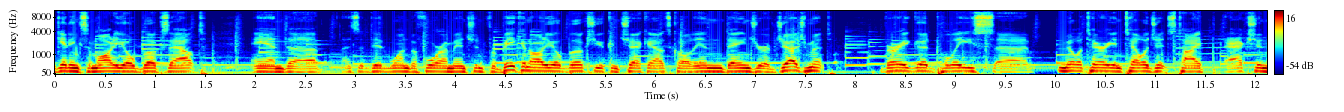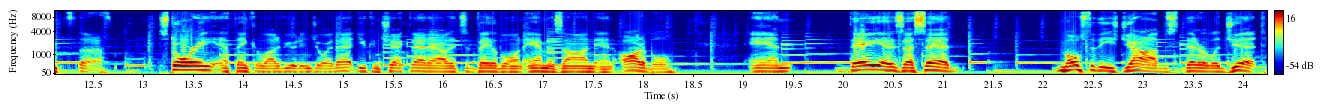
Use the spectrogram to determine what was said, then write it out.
getting some audio books out. And uh, as I did one before I mentioned, for Beacon Audio Books, you can check out. It's called In Danger of Judgment very good police, uh, military intelligence type action uh, story. I think a lot of you would enjoy that. You can check that out. It's available on Amazon and Audible. And they, as I said, most of these jobs that are legit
